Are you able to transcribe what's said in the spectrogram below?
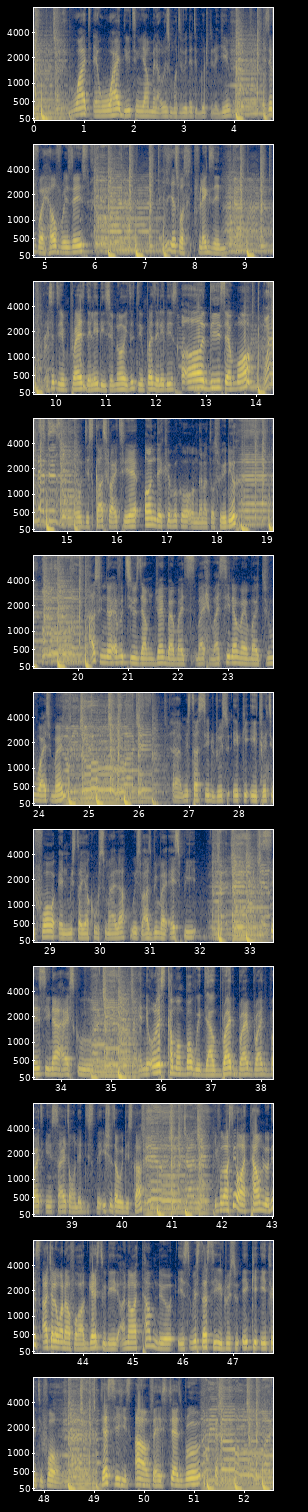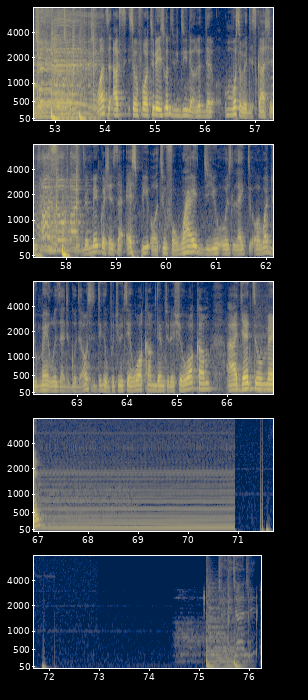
What and why do you think young men are always motivated to go to the gym? Is it for health reasons? Is it just for flexing? Is it to impress the ladies? You know, is it to impress the ladies? All this and more. We'll discuss right here on the Cubicle on Ghana Talks Radio. As you know, every Tuesday I'm joined by my my, my senior man, my two wise men. Mr. Sid Idrisu, aka 24, and Mr. Yakub Smiler, who is, has been my SP since senior high school. And they always come on board with their bright, bright, bright, bright insights on the, the issues that we discuss. If you can see our thumbnail, this is actually one of our guests today, and our thumbnail is Mr. C. Idrisu, aka 24. Just see his arms and his chest, bro. Want to ask, so for today, he's going to be doing the, the, most of the discussions. The main question is that SP or two for why do you always like to, or why do men always like to go there? I want to take the opportunity and welcome them to the show. Welcome, our gentlemen.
